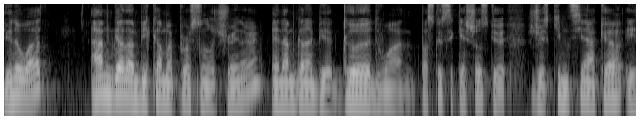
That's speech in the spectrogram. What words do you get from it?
you know what? I'm gonna become a personal trainer and I'm gonna be a good one parce que c'est quelque chose que qui me tient à cœur et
